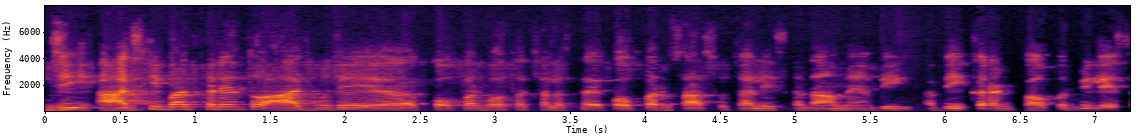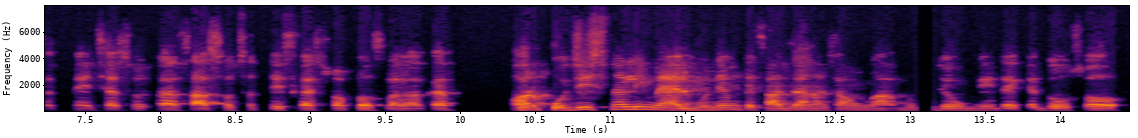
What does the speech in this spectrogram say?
जी, आज की बात करें तो आज मुझे कॉपर बहुत अच्छा लगता है। कॉपर 740 का दाम है। अभी अभी करंट भाव पर भी ले सकते हैं। छह सौ सात सौ छत्तीस का स्टॉप लॉस लगाकर। और पोजिशनली मैं एल्यूमिनियम के साथ जाना चाहूँगा। मुझे उम्मीद है कि 200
